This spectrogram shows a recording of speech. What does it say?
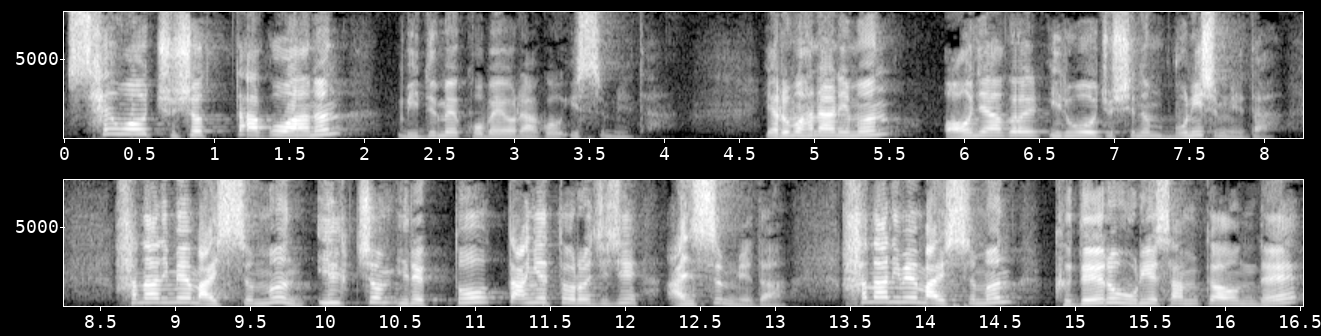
세워 주셨다고 하는 믿음의 고백을 하고 있습니다. 여러분 하나님은 언약을 이루어 주시는 분이십니다. 하나님의 말씀은 1.1획도 땅에 떨어지지 않습니다. 하나님의 말씀은 그대로 우리의 삶 가운데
